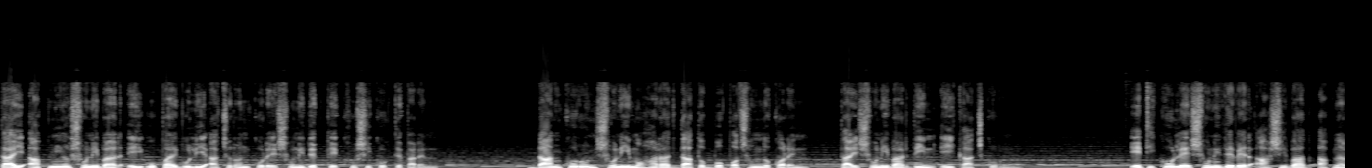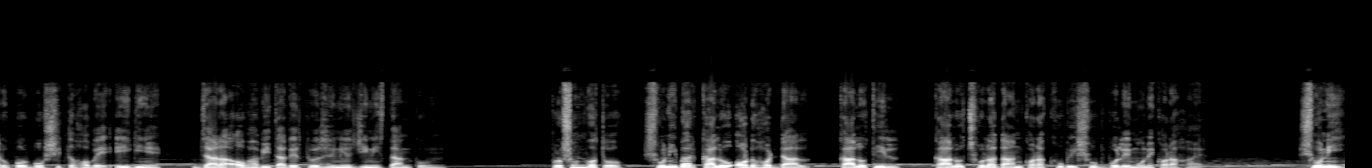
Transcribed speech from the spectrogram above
তাই আপনিও শনিবার এই উপায়গুলি আচরণ করে শনিদেবকে খুশি করতে পারেন। দান করুন শনি মহারাজ দাতব্য পছন্দ করেন, তাই শনিবার দিন এই কাজ করুন। এটি করলে শনিদেবের আশীর্বাদ আপনার উপর বর্ষিত হবে এই দিনে যারা অভাবী তাদের প্রয়োজনীয় জিনিস দান করুন। প্রসঙ্গত, শনিবার কালো অডহর ডাল, কালো তিল কালো ছোলা দান করা খুবই শুভ বলে মনে করা হয়। শনি।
